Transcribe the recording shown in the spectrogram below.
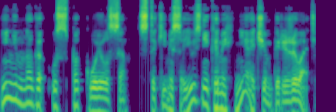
и немного успокоился. С такими союзниками не о чем переживать.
